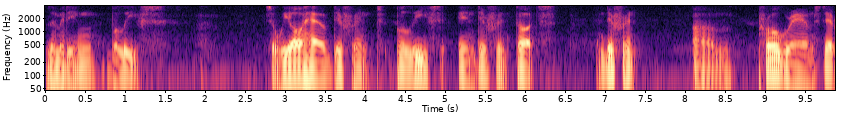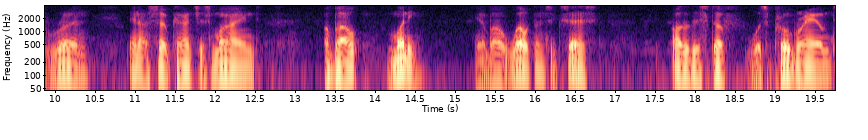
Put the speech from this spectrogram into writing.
limiting beliefs. So we all have different beliefs and different thoughts and different um, programs that run in our subconscious mind about money and about wealth and success. All of this stuff was programmed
